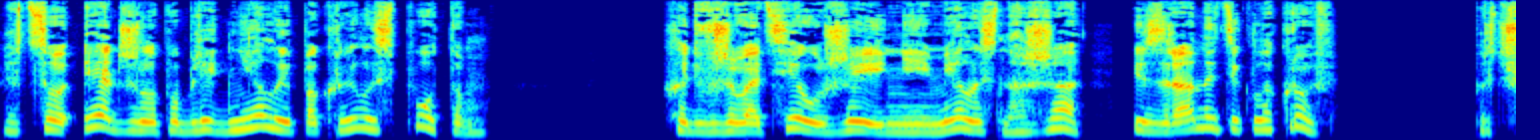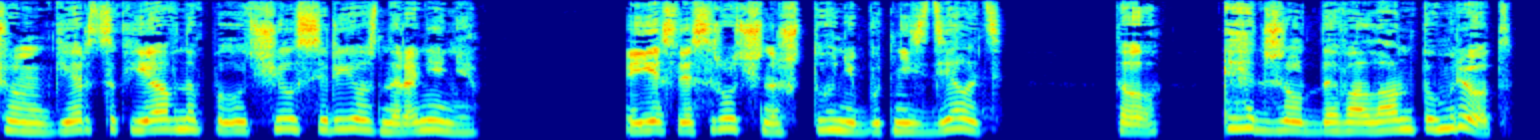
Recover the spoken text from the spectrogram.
Лицо Эджила побледнело и покрылось потом. Хоть в животе уже и не имелось ножа, из раны текла кровь. Причем герцог явно получил серьезное ранение. Если срочно что-нибудь не сделать, то Эджил де Валант умрет.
